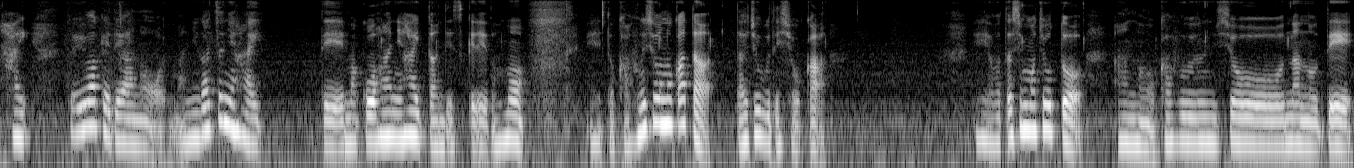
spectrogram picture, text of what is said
はい。というわけであの、ま、2月に入って、ま、後半に入ったんですけれども、えーと花粉症の方大丈夫でしょうか？えー、私もちょっとあの花粉症なので、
